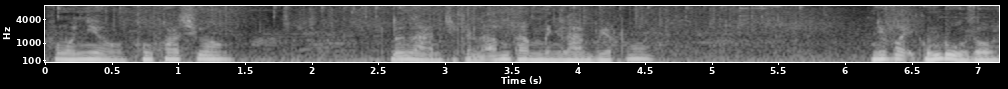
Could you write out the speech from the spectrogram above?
Không nói nhiều không khoa trương. Đơn giản chỉ cần là âm thầm mình làm việc thôi như vậy cũng đủ rồi.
